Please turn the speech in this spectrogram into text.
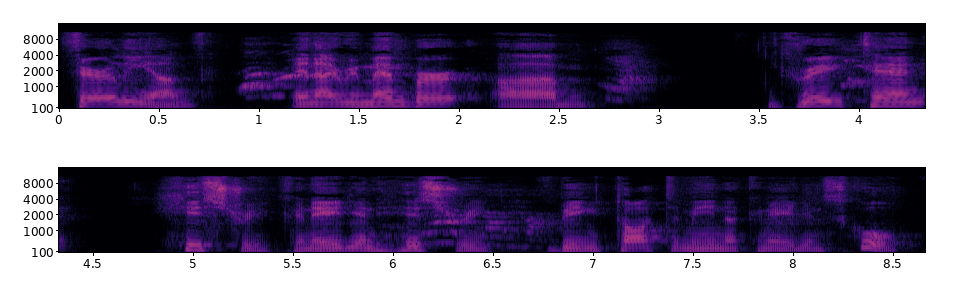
fairly young and I remember um, grade 10 history, Canadian history, being taught to me in a Canadian school.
